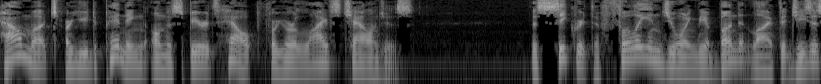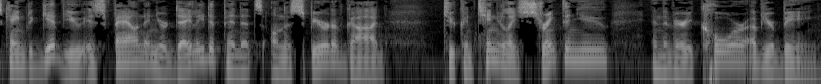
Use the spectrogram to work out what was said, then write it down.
How much are you depending on the Spirit's help for your life's challenges? The secret to fully enjoying the abundant life that Jesus came to give you is found in your daily dependence on the Spirit of God to continually strengthen you in the very core of your being.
